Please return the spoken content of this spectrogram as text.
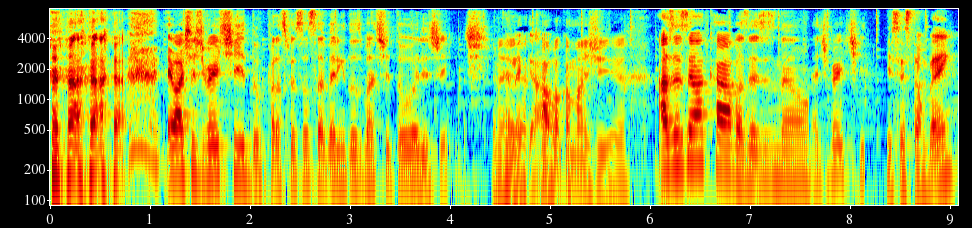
Eu acho divertido para as pessoas saberem dos bastidores, gente. É, É, legal. Acaba com a magia. Às vezes eu acabo, às vezes não. É divertido. E vocês estão bem?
